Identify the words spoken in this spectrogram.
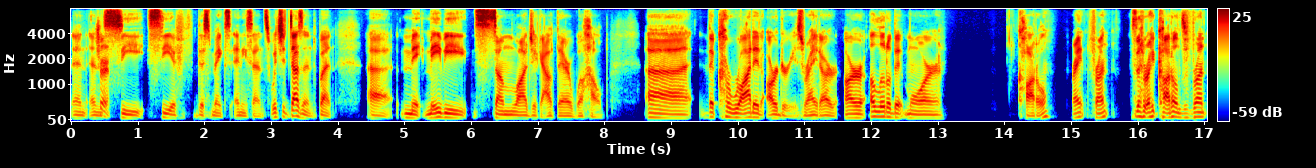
and and Sure. see see if this makes any sense. Which it doesn't, but uh, may, maybe some logic out there will help. Uh, the carotid arteries, right, are are a little bit more caudal, right? Front is that right? Caudal's front,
